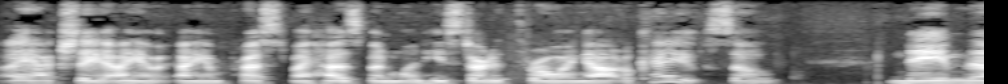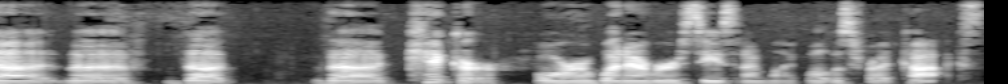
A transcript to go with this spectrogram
I actually I, I impressed my husband when he started throwing out. Okay, so name the the the the kicker for whatever season. I'm like, well, it was Fred Cox.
